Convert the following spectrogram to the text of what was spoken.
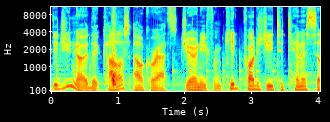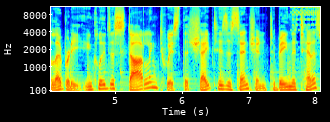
Did you know that Carlos Alcaraz's journey from kid prodigy to tennis celebrity includes a startling twist that shaped his ascension to being the tennis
